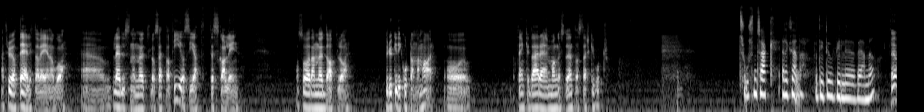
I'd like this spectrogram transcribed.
jeg tror at det er litt av veien å gå. Uh, ledelsen er nødt til å sette av tid og si at det skal inn. Og så er de nødt til å bruke de kortene de har. Og jeg tenker der er mange studenter sterke kort. Tusen takk, Alexander, fordi du ville være med. Ja,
